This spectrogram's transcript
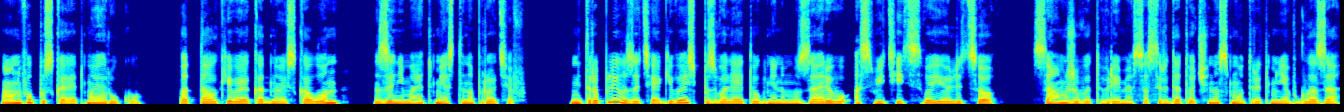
Он выпускает мою руку. Подталкивая к одной из колонн, занимает место напротив. Неторопливо затягиваясь, позволяет огненному зареву осветить свое лицо. Сам же в это время сосредоточенно смотрит мне в глаза.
